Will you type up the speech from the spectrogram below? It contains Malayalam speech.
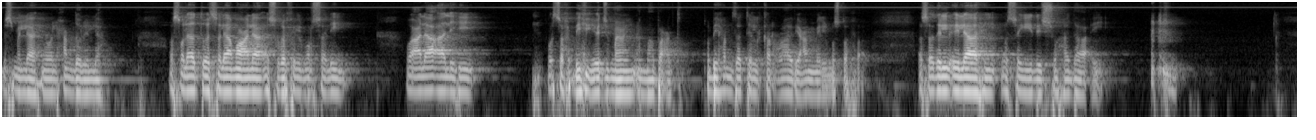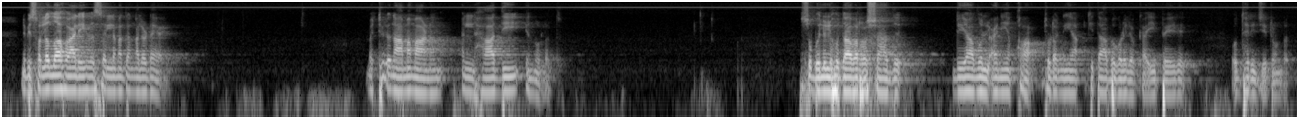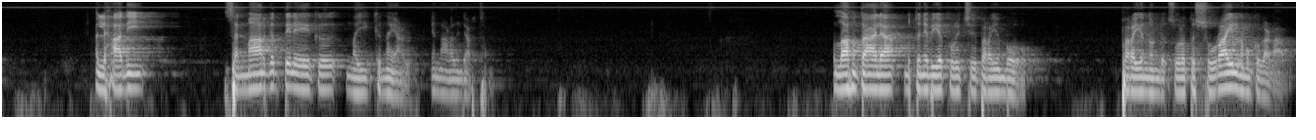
بسم الله والحمد لله والصلاة والسلام على أشرف المرسلين وعلى آله وصحبه أجمعين أما بعد وبحمزة الكرار عم المصطفى أسد الإله وسيد الشهداء നബി സല്ലല്ലാഹു അലൈഹി വസല്ലമ തങ്ങളുടെ മറ്റൊരു നാമമാണ് അൽ ഹാദി എന്നുള്ളത്. സുബുലുൽ ഹുദാവർ റഷാദ് ദിയാബുൽ അനീഖ തുടങ്ങിയ കിതാബുകളിലൊക്കെ ഈ പേര് ഉദ്ധരിച്ചിട്ടുണ്ട്. അൽ ഹാദി സന്മാർഗത്തിലേക്ക് നയിക്കുന്നയാൾ എന്നാണ് അതിന്റെ അർത്ഥം. അള്ളാഹു താല മുത്തുനബിയെക്കുറിച്ച് പറയുമ്പോൾ പറയുന്നുണ്ട്. സൂറത്ത് ഷൂറായിൽ നമുക്ക് കാണാം.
